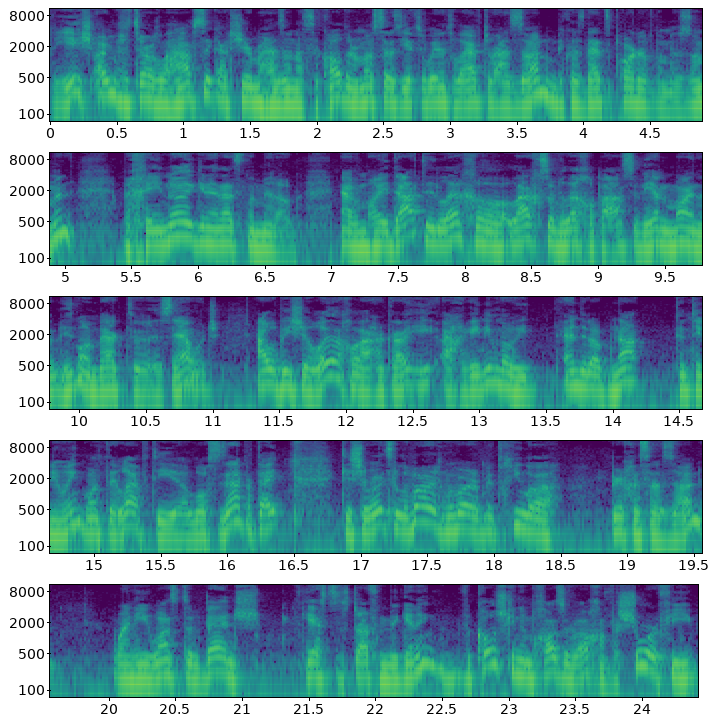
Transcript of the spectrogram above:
V'yesh Mahazan HaSakal. The Ramah says you have to wait until after Hazan because that's part of the Mezumin. And that's the Minog. Now, if he had in mind he's going back to his sandwich, even though he ended up not continuing, once they left, he uh, lost his appetite. When he wants to bench he has to start from the beginning. For sure, if he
